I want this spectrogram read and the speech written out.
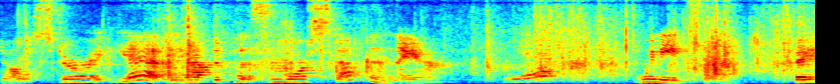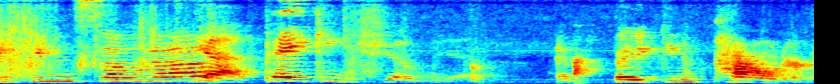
Don't stir it yet. We have to put some more stuff in there. Yeah. We need some baking soda Yeah, baking soda. and baking powder.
